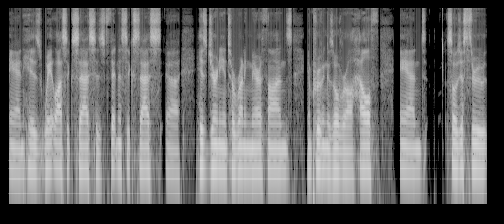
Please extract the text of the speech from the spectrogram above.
And his weight loss success, his fitness success, uh, his journey into running marathons, improving his overall health. And so, just through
